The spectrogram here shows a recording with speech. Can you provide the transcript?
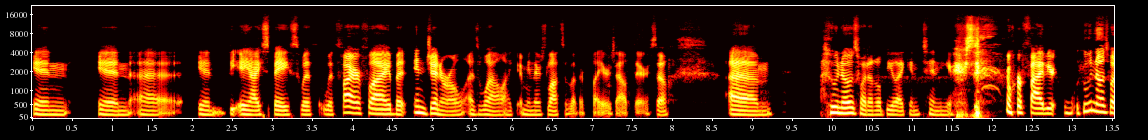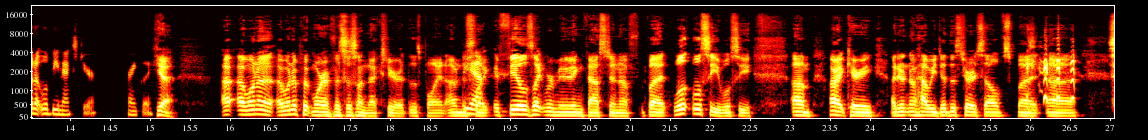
in in uh in the AI space with with Firefly, but in general as well. Like I mean, there's lots of other players out there. So, um, who knows what it'll be like in ten years or five years? Who knows what it will be next year? Frankly, Yeah. I want to I want to put more emphasis on next year at this point. I'm just Yeah. like it feels like we're moving fast enough, but we'll we'll see, we'll see. Um, all right, Kerri. I don't know how we did this to ourselves, but uh,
